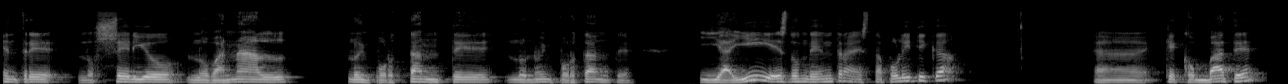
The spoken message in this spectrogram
entre lo serio, lo banal, lo importante, lo no importante. Y ahí es donde entra esta política eh, que combate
